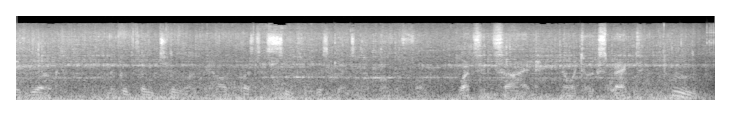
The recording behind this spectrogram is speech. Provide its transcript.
It worked, and a good thing too. I'd be hard pressed to see through this gate as a proper fog. What's inside? Know what to expect? Vampires?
